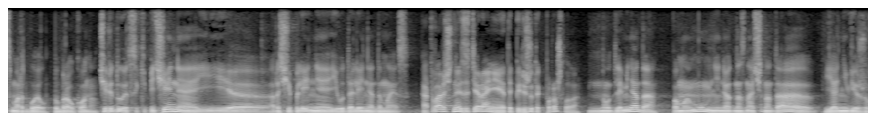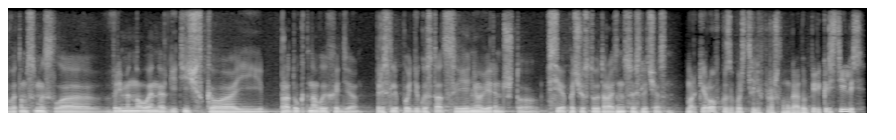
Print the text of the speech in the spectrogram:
Smart Boil у Браукона. Чередуется кипячение и э, расщепление и удаление ДМС. Отварочное затирание – это пережиток прошлого? Ну, для меня – да. По моему мнению, однозначно да. Я не вижу в этом смысла временного, энергетического и продукт на выходе. При слепой дегустации я не уверен, что все почувствуют разницу, если честно. Маркировку запустили в прошлом году. Перекрестились?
